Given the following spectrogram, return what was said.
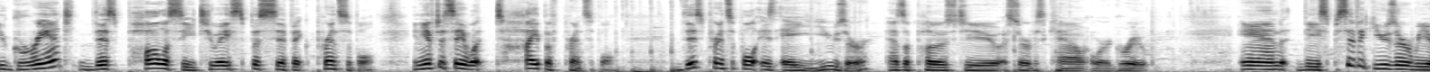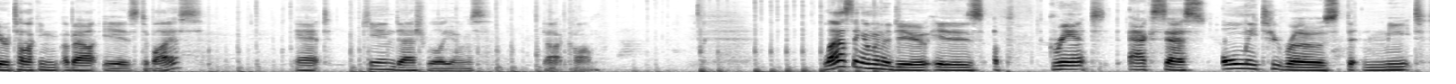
you grant this policy to a specific principal. And you have to say what type of principal. This principal is a user as opposed to a service account or a group. And the specific user we are talking about is Tobias at ken-williams.com. Last thing I'm going to do is grant access only to rows that meet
